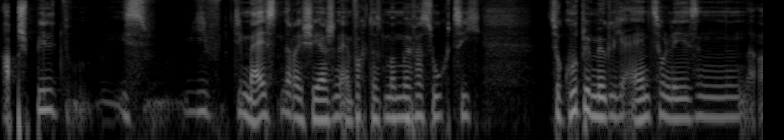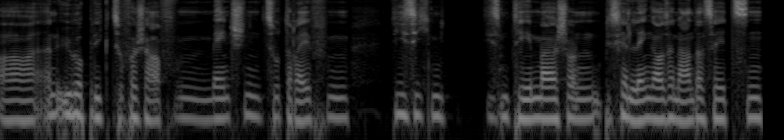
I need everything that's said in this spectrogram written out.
abspielt, ist wie die meisten Recherchen einfach, dass man mal versucht, sich so gut wie möglich einzulesen, äh, einen Überblick zu verschaffen, Menschen zu treffen, die sich mit diesem Thema schon ein bisschen länger auseinandersetzen.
